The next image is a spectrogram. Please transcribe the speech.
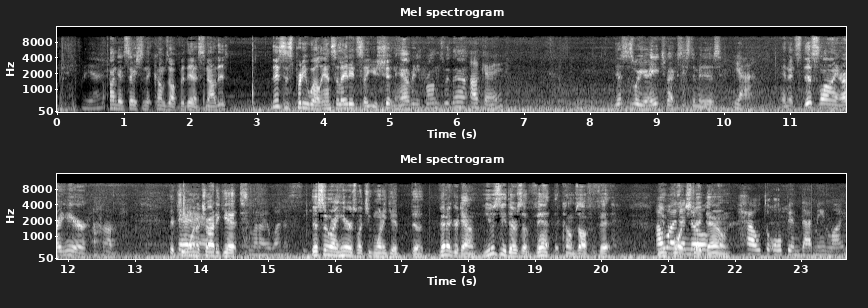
Okay. Oh, yeah. Condensation that comes off of this. Now this this is pretty well insulated, so you shouldn't have any problems with that. Okay. This is where your HVAC system is, Yeah. and it's this line right here Uh huh. that you want to try to get. That's what I want to see. This one right here is what you want to get the vinegar down. Usually there's a vent that comes off of it. I You pour wanna it straight know down. how to open that main line.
